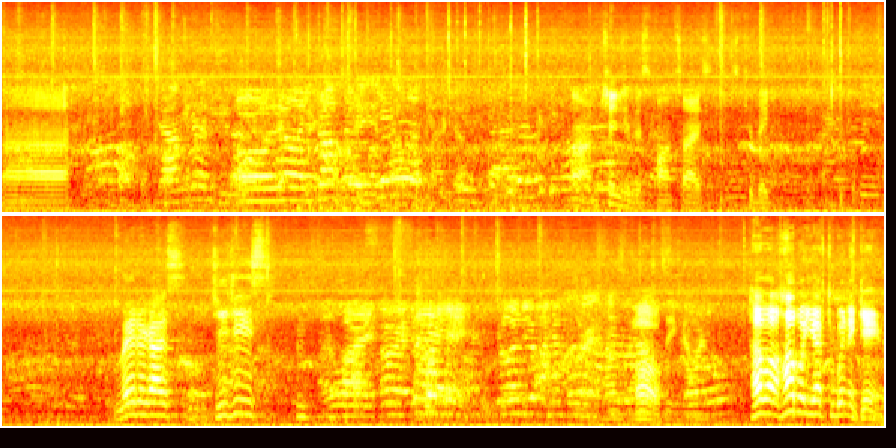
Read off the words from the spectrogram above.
Uh, Yeah, I'm gonna do that. oh no, I dropped it again. Oh, I'm changing this font size. It's too big. Later, guys. GG's. Alright, alright, okay. You wanna do? I have to learn. Oh. How about how about you have to win a game?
